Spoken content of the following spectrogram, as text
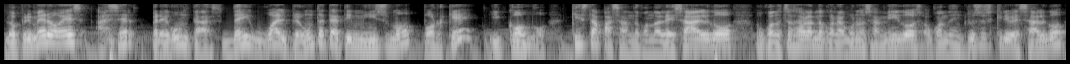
Lo primero es hacer preguntas. Da igual, pregúntate a ti mismo por qué y cómo. ¿Qué está pasando cuando lees algo o cuando estás hablando con algunos amigos o cuando incluso escribes algo?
